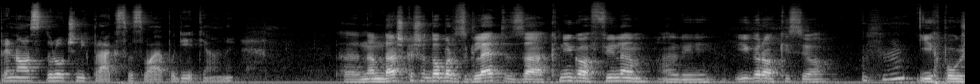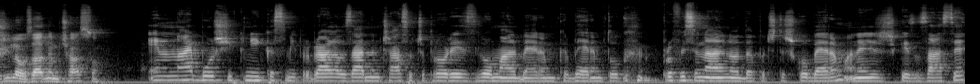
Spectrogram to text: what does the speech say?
prenos določenih praks v svoje podjetja. Ne? Eh, nam daš še dober zgled za knjigo, film ali igro, ki si jo uh -huh. jih použila v zadnjem času? Ena najboljših knjig, ki sem jih prebrala v zadnjem času, čeprav res zelo malo berem, ker berem to profesionalno, da pač težko berem, a ne že kaj za zase.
